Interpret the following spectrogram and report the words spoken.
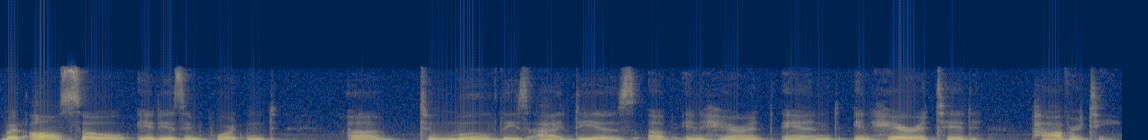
But also, it is important uh, to move these ideas of inherent and inherited poverty.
